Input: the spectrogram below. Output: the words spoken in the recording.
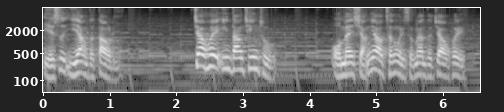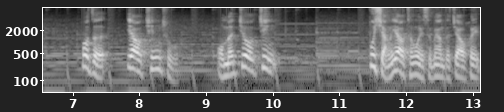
也是一样的道理。教会应当清楚我们想要成为什么样的教会，或者要清楚我们究竟。不想要成为什么样的教会，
